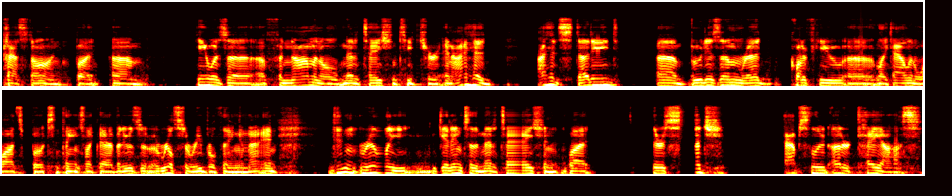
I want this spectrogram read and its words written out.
passed on, but um, he was a, a phenomenal meditation teacher, and I had I had studied um, Buddhism, read quite a few uh, like Alan Watts books and things like that, but it was a, a real cerebral thing, and I, and didn't really get into the meditation. But there's such absolute utter chaos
